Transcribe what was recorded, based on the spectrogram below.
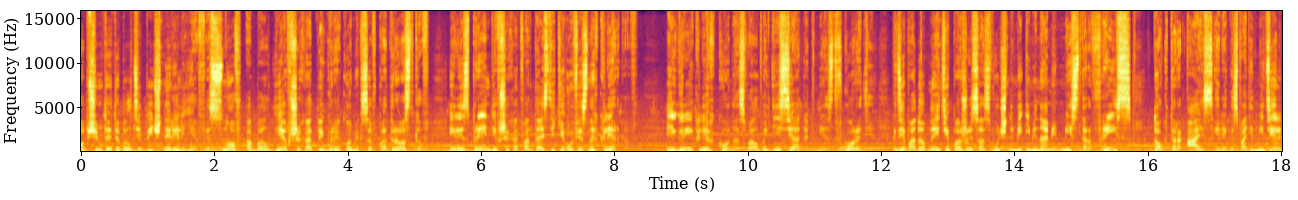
общем-то, это был типичный рельеф из снов обалдевших от игр комиксов подростков или сбрендивших от фантастики офисных клерков. И Грик легко назвал бы десяток мест в городе, где подобные типажи со звучными именами «Мистер Фрис», «Доктор Айс» или «Господин Метель»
